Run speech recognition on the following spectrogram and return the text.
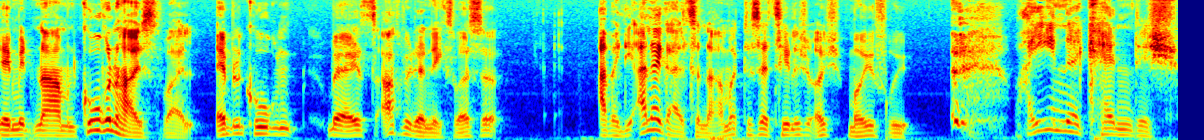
der mit Namen Kuchen heißt, weil Apple Kuchen wäre jetzt auch wieder nichts, weißt du? Aber die allergeilste Name, das erzähle ich euch morgen früh. Weine kenn dich,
